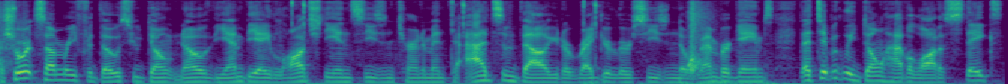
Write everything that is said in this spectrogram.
A short summary for those who don't know the NBA launched the in season tournament to add some value to regular season November games that typically don't have a lot of stakes,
